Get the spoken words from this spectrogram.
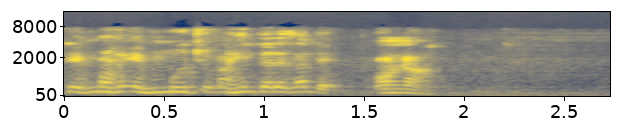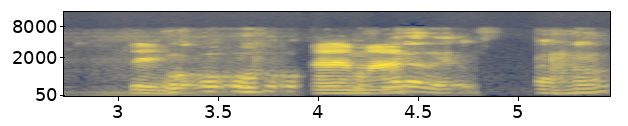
es, más, es mucho más interesante, ¿o no? Sí. O, o, o- o Además- fuera de... Ajá.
